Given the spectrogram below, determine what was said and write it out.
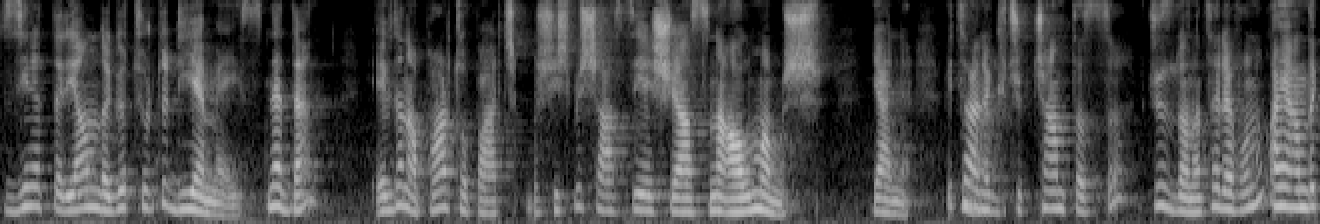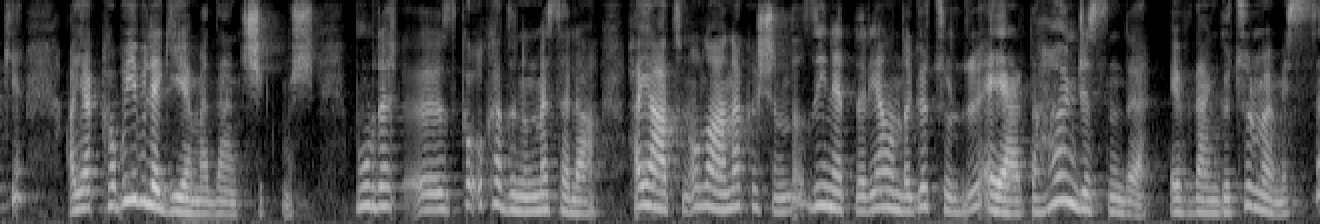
zinetleri yanında götürdü diyemeyiz. Neden? Evden apar topar çıkmış. Hiçbir şahsi eşyasını almamış. Yani bir tane küçük çantası, cüzdanı, telefonu, ayağındaki ayakkabıyı bile giyemeden çıkmış. Burada e, o kadının mesela hayatın olağan akışında zinetleri yanında götürdüğü eğer daha öncesinde evden götürmemişse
